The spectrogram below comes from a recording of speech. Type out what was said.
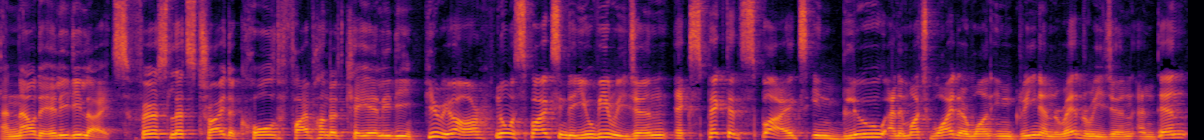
And now the LED lights. First, let's try the cold 500K LED. Here we are, no spikes in the UV region, expected spikes in blue and a much wider one in green and red region, and then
